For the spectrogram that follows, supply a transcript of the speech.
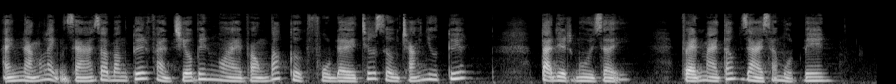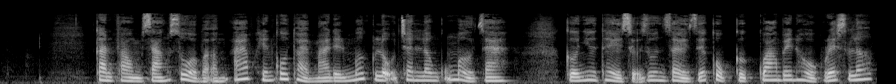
ánh nắng lạnh giá do băng tuyết phản chiếu bên ngoài vòng bắc cực phủ đầy trước giường trắng như tuyết. Tạ Điệt ngồi dậy, Vén mái tóc dài sang một bên. Căn phòng sáng sủa và ấm áp Khiến cô thoải mái đến mức lỗ chân lông cũng mở ra. Cứ như thể sự run rẩy dưới cục cực quang bên hồ Grace Love.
